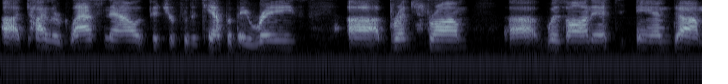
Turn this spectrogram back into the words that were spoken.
Uh, Tyler Glasnow, the pitcher for the Tampa Bay Rays. Brent Strom uh, was on it, and, um,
